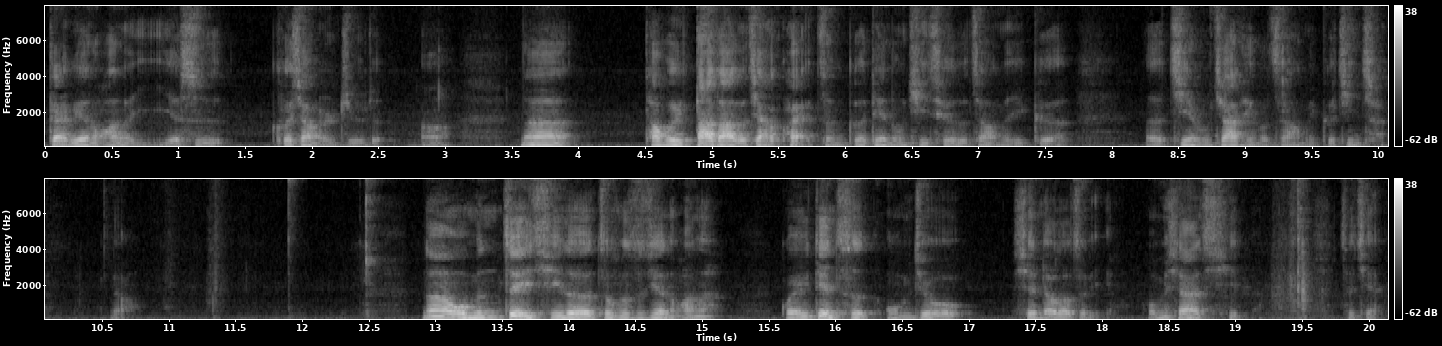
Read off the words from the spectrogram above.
改变的话呢，也是可想而知的啊。那它会大大的加快整个电动汽车的这样的一个呃进入家庭的这样的一个进程啊。那我们这一期的正说之见的话呢？关于电池，我们就先聊到这里，我们下期再见。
